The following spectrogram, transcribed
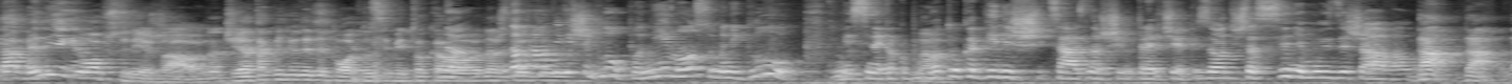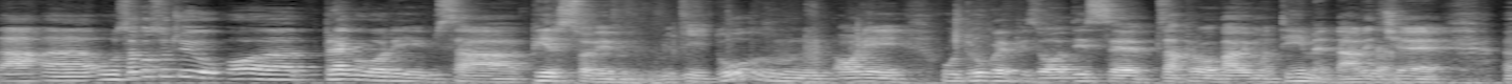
da, meni njega uopšte nije žao. Znači, ja takve ljude ne podnosim i to kao, Da, znaš, dobro, on je više glup, on nije monstrum, on je glup. Mislim, nekako, Da. pogotovo kad vidiš i saznaš i u trećoj epizodi šta se sve njemu izdešavalo. Da, da, da. Uh, u svakom slučaju, o, uh, pregovori sa Pearsovim idu. Oni u drugoj epizodi se zapravo bavimo time da li će... Uh,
